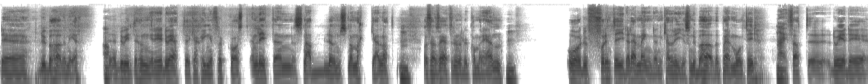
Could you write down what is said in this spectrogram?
Det, du behöver mer. Ja. Eh, Du är inte hungrig, du äter kanske ingen frukost, en liten snabb lunch, någon macka eller något. Mm. Och sen så äter du när du kommer hem. Mm. Och du får inte i dig den mängden kalorier som du behöver på en måltid. Nej. För att eh, då är det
